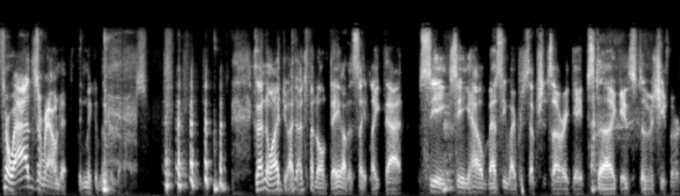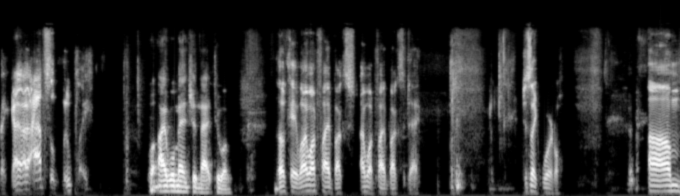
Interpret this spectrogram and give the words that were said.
throw ads around it, they'd make a million dollars. Because I know I do. I, I'd spend all day on a site like that, seeing seeing how messy my perceptions are against uh, against the machine learning. Uh, absolutely. Well, I will mention that to him. Okay. Well, I want five bucks. I want five bucks a day, just like Wordle. Um,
